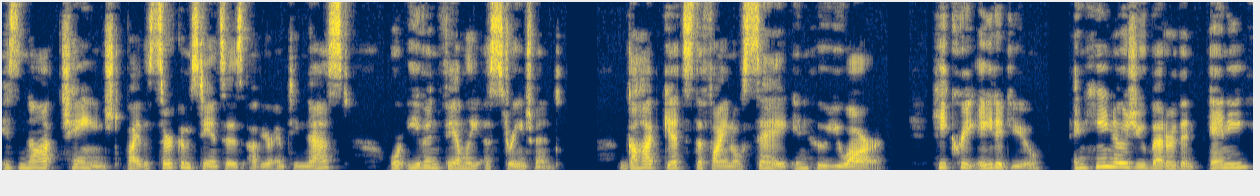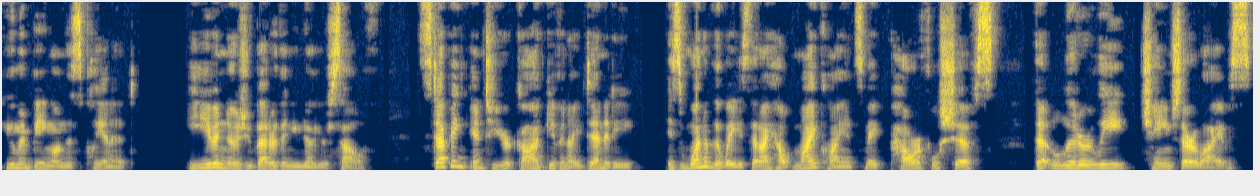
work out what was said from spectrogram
is not changed by the circumstances of your empty nest or even family estrangement. God gets the final say in who you are. He created you and he knows you better than any human being on this planet. He even knows you better than you know yourself. Stepping into your God given identity is one of the ways that I help my clients make powerful shifts that literally change their lives.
